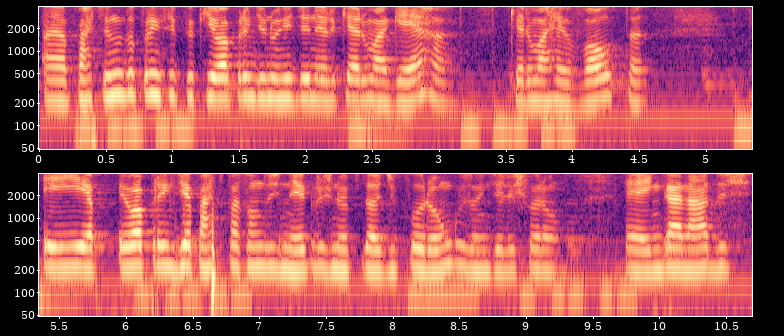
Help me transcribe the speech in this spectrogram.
a partindo do princípio que eu aprendi no Rio de Janeiro que era uma guerra, que era uma revolta, e eu aprendi a participação dos negros no episódio de Porongos, onde eles foram é, enganados,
